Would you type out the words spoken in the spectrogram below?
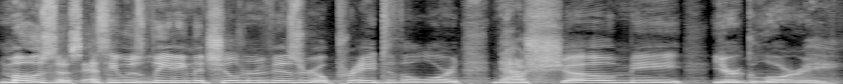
Moses, as he was leading the children of Israel, prayed to the Lord, Now show me your glory.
